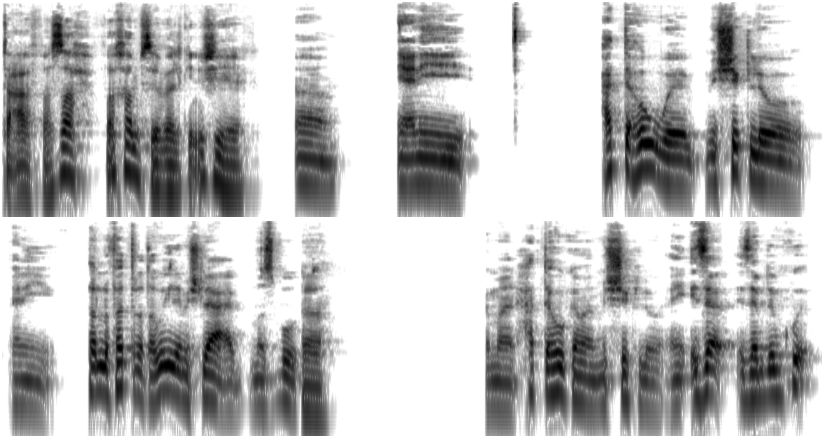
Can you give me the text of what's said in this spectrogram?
تعافى. صح فخمسة بلكن إشي هيك. آه. يعني حتى هو مش شكله يعني صار له فترة طويلة مش لاعب مزبوط آه. كمان حتى هو كمان مش شكله. يعني إذا إذا بدهم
